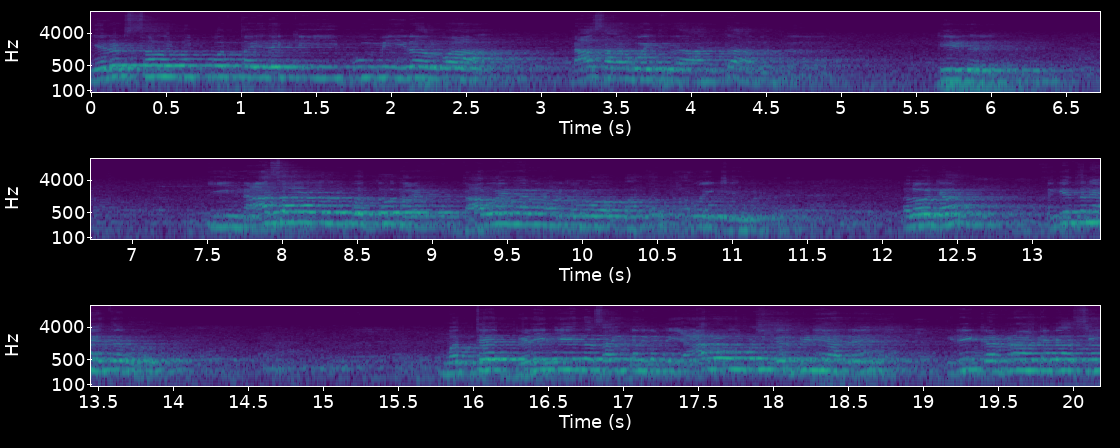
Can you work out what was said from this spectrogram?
ಎರಡು ಸಾವಿರದ ಇಪ್ಪತ್ತೈದಕ್ಕೆ ಈ ಭೂಮಿ ಇರಲ್ವಾ? ನಾಶ ಆಗೋಯ್ತದ ಅಂತ ಅಭಿಪ್ರಾಯ ಈ ನಾಶ ಆಗೋದ್ರ ಬದಲು ನಾ- ಧಾರಾವಾಹಿನಾರ ನೋಡ್ಕೊಂಡು ಹೋಗಪ್ಪ ಅಂತ ಧಾರವಾಹಿ ಚೇಂಜ್ ಮಾಡ್ತಾರೆ ಅಲ್ವಾಗ ಹಂಗೆ ತಾನೇ ಆಯ್ತಾ ಇರೋದು ಮತ್ತೆ ಬೆಳಿಗ್ಗೆಯಿಂದ ಸಾಯಂಕಾಲ ಗಂಟೆ ಯಾರೋ ಒಬ್ಬರು ಗರ್ಭಿಣಿ ಆದರೆ ಇಡೀ ಕರ್ನಾಟಕ ಸಿ,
